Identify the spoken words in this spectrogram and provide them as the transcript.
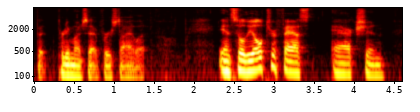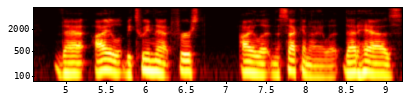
but pretty much that first eyelet and so the ultra fast action that eyelet between that first eyelet and the second eyelet that has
